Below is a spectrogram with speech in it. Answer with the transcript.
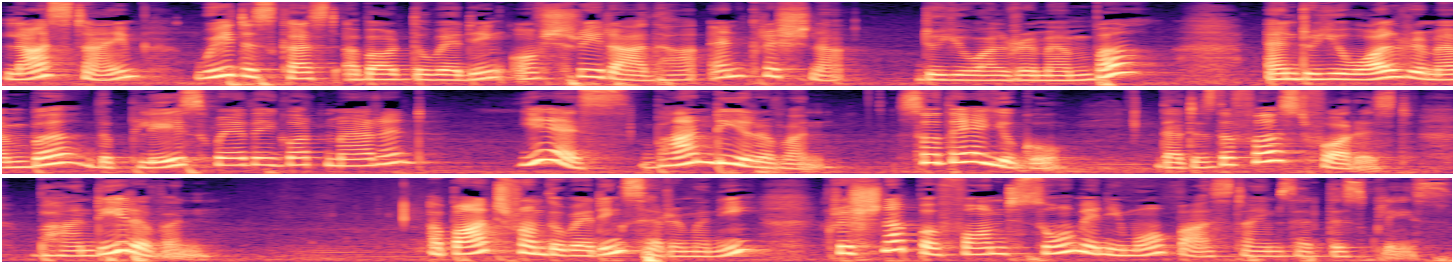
Last time we discussed about the wedding of Sri Radha and Krishna. Do you all remember? And do you all remember the place where they got married? Yes, Bhandiravan. So there you go. That is the first forest, Bhandiravan. Apart from the wedding ceremony, Krishna performed so many more pastimes at this place.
